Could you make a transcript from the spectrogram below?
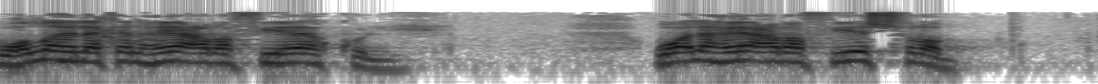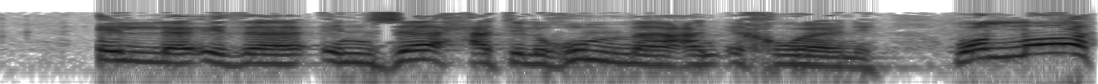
والله لا كان هيعرف يأكل ولا هيعرف يشرب إلا إذا انزاحت الغمة عن إخوانه. والله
